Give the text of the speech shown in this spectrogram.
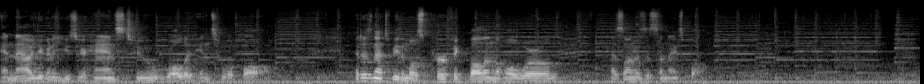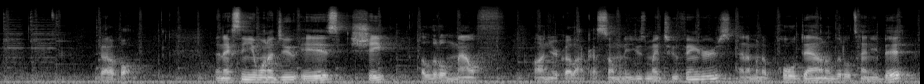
and now you're gonna use your hands to roll it into a ball. It doesn't have to be the most perfect ball in the whole world, as long as it's a nice ball. Got a ball. The next thing you want to do is shape a little mouth on your calaca. So I'm going to use my two fingers and I'm going to pull down a little tiny bit,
